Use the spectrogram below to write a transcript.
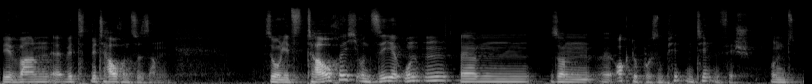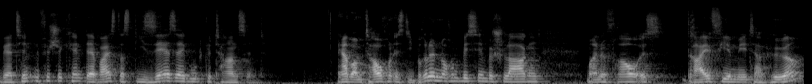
wir, waren, äh, wir, wir, tauchen zusammen. So, und jetzt tauche ich und sehe unten ähm, so einen äh, Oktopus, einen, Tintenfisch. Und wer Tintenfische kennt, der weiß, dass die sehr, sehr gut getarnt sind. Ja, beim Tauchen ist die Brille noch ein bisschen beschlagen. Meine Frau ist drei, vier Meter höher.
